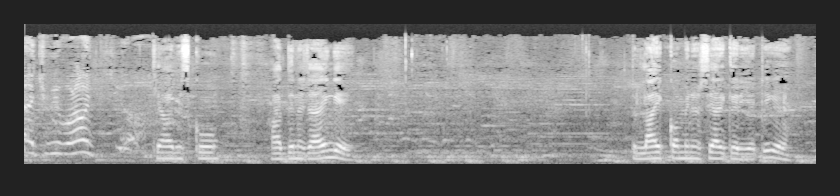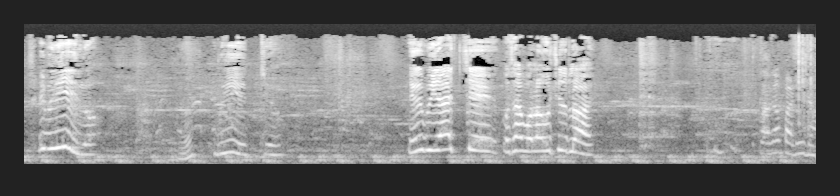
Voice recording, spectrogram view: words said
আর তুমি বলো क्या आप इसको हाथ देना चाहेंगे तो लाइक कमेंट और शेयर करिए ठीक है বিয়ে দিল हैं? বিয়ে হচ্ছে দেখে বিয়ে যাচ্ছে কথা বলা উচিত নয় টাকা পাঠিয়ে দাও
